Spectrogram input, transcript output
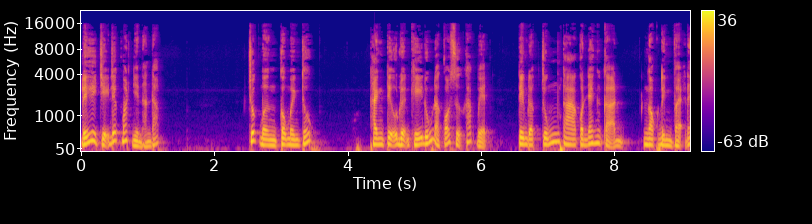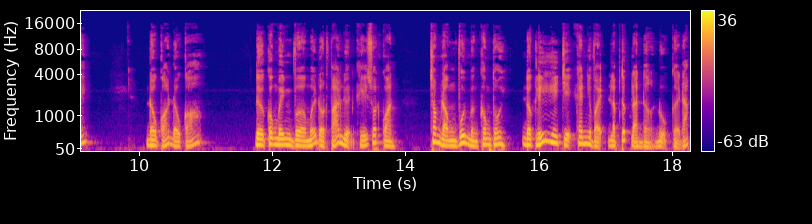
Lý Hy Trị liếc mắt nhìn hắn đáp. Chúc mừng công minh thúc. Thành tựu luyện khí đúng là có sự khác biệt. Tìm được chúng ta còn nhanh hơn cả Ngọc Đình Vệ đấy. Đâu có, đâu có. Từ công minh vừa mới đột phá luyện khí xuất quan. Trong lòng vui mừng không thôi Được Lý Hy Trị khen như vậy Lập tức là nở nụ cười đáp.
